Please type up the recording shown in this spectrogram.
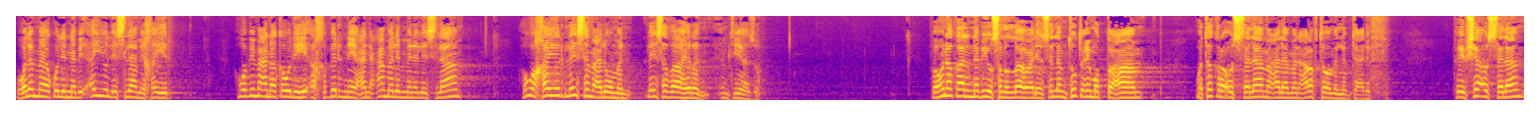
ولما يقول النبي أي الإسلام خير؟ هو بمعنى قوله أخبرني عن عمل من الإسلام هو خير ليس معلوما ليس ظاهرا امتيازه. فهنا قال النبي صلى الله عليه وسلم تطعم الطعام وتقرأ السلام على من عرفت ومن لم تعرف. فإفشاء السلام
